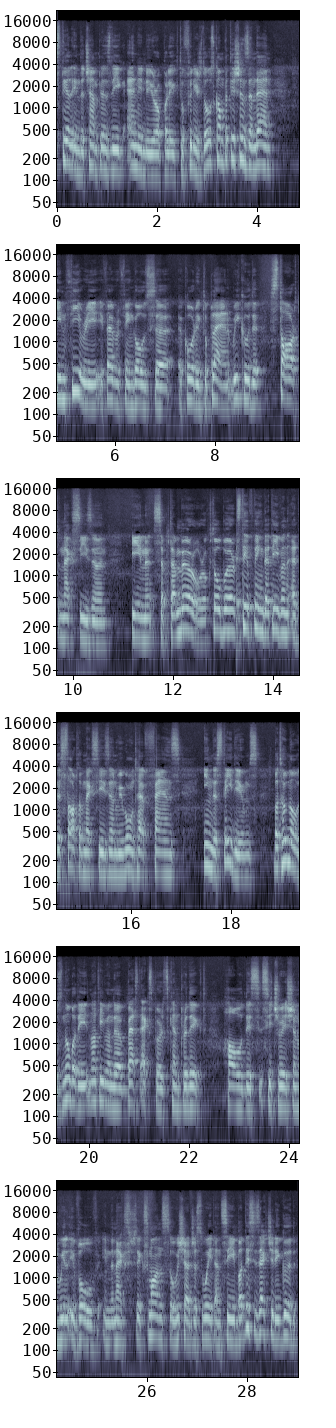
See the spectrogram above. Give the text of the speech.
still in the Champions League and in the Europa League to finish those competitions. And then in theory if everything goes uh, according to plan we could start next season in September or October. I still think that even at the start of next season we won't have fans in the stadiums. But who knows? Nobody not even the best experts can predict how this situation will evolve in the next six months. So we shall just wait and see. But this is actually good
